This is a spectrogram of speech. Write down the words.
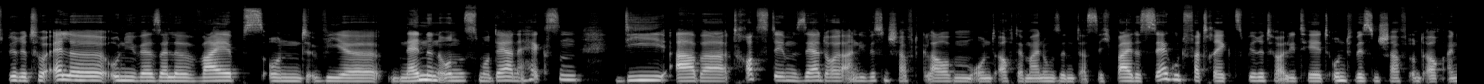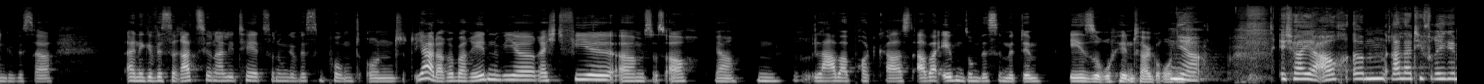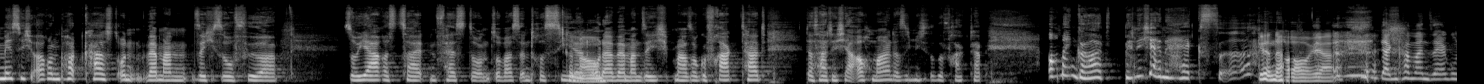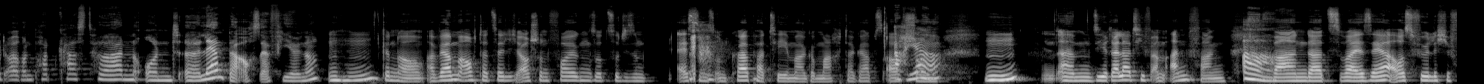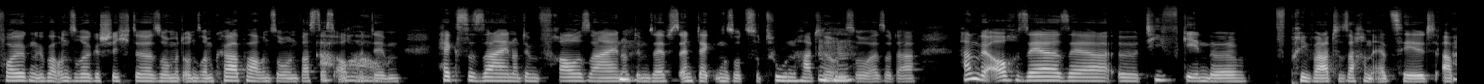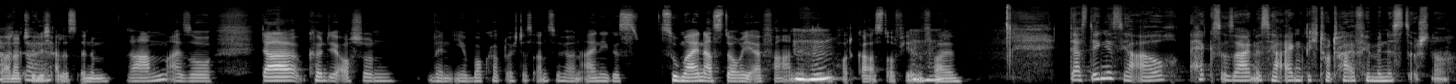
spirituelle, universelle Vibes und wir nennen uns moderne Hexen, die aber trotzdem sehr doll an die Wissenschaft glauben und auch der Meinung sind, dass sich beides sehr gut verträgt, Spiritualität und Wissenschaft und auch ein gewisser eine gewisse Rationalität zu einem gewissen Punkt. Und ja, darüber reden wir recht viel. Ähm, es ist auch ja ein Laber-Podcast, aber eben so ein bisschen mit dem ESO-Hintergrund. Ja. Ich höre ja auch ähm, relativ regelmäßig euren Podcast und wenn man sich so für so Jahreszeitenfeste und sowas interessiert Genau. oder wenn man sich mal so gefragt hat, das hatte ich ja auch mal, dass ich mich so gefragt habe, oh mein Gott, bin ich eine Hexe? Genau, ja. Dann kann man sehr gut euren Podcast hören und äh, lernt da auch sehr viel, ne? Mhm, genau. Aber wir haben auch tatsächlich auch schon Folgen so zu diesem Essens- und Körperthema gemacht. Da gab es auch Ach schon, ja? mhm, ähm, die relativ am Anfang Ah, waren da zwei sehr ausführliche Folgen über unsere Geschichte, so mit unserem Körper und so und was das Ach, auch wow. mit dem Hexe sein und dem Frau sein und Mhm. dem Selbstentdecken so zu tun hatte Mhm. und so. Also da haben wir auch sehr, sehr äh, tiefgehende private Sachen erzählt, aber Ach, natürlich geil. alles in einem Rahmen. Also da könnt ihr auch schon, wenn ihr Bock habt, euch das anzuhören, einiges zu meiner Story erfahren in Mhm. diesem Podcast auf jeden Mhm. Fall. das Ding ist ja auch, Hexe sein ist ja eigentlich total feministisch, ne?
